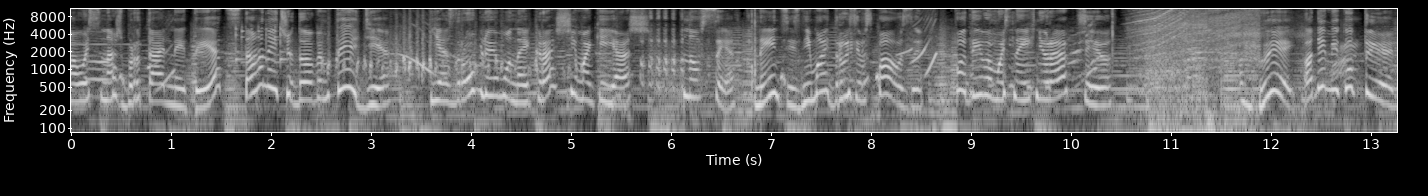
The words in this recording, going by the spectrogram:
А ось наш брутальний Тед стане чудовим Теді. Я зроблю йому найкращий макіяж. Ну все, Ненсі, знімай друзів з паузи. Подивимось на їхню реакцію. Гей, а де мій коктейль?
